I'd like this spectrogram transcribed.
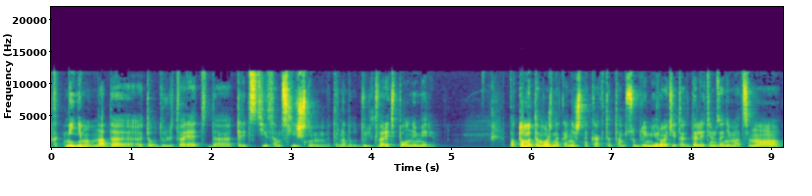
как минимум, надо это удовлетворять до 30 там, с лишним, это надо удовлетворять в полной мере. Потом это можно, конечно, как-то там сублимировать и так далее, этим заниматься, но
